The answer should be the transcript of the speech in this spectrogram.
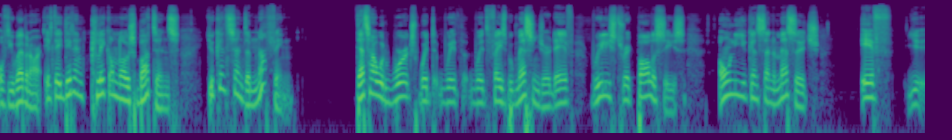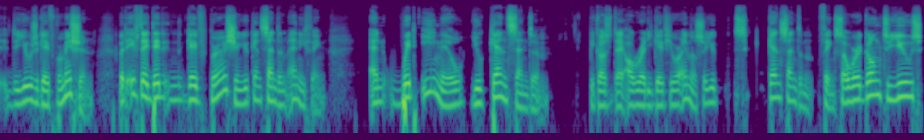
of the webinar. If they didn't click on those buttons, you can send them nothing. That's how it works with with with Facebook Messenger. They have really strict policies. Only you can send a message if you, the user gave permission. But if they didn't give permission, you can send them anything. And with email, you can send them because they already gave you your email. So you can send them things. So we're going to use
